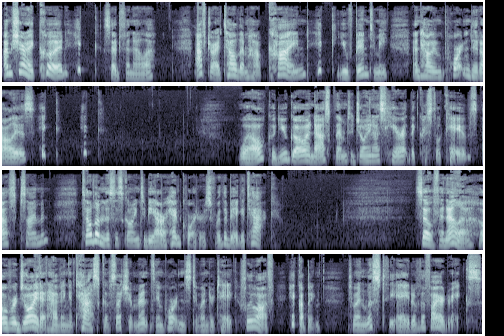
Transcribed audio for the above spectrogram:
I'm sure I could, hic, said Fenella. After I tell them how kind, hic, you've been to me, and how important it all is, hic, hic. Well, could you go and ask them to join us here at the Crystal Caves? asked Simon. Tell them this is going to be our headquarters for the big attack. So Fenella, overjoyed at having a task of such immense importance to undertake, flew off, hiccuping, to enlist the aid of the fire drakes.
